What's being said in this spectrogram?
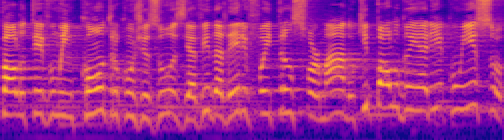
Paulo teve um encontro com Jesus e a vida dele foi transformada. O que Paulo ganharia com isso?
